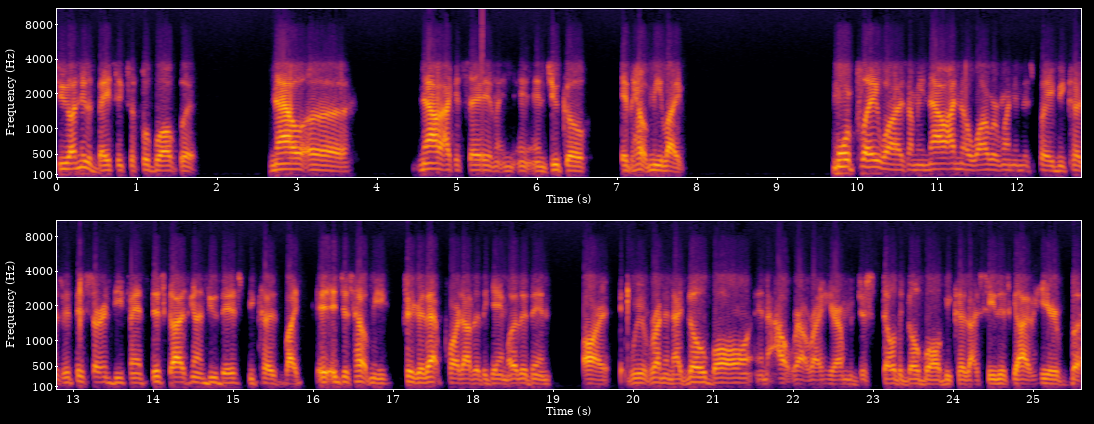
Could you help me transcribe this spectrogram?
two i knew the basics of football but now uh now I could say in, JUCO, it helped me like more play wise. I mean, now I know why we're running this play because with this certain defense, this guy's gonna do this because like it, it, just helped me figure that part out of the game. Other than all right, we're running that go ball and out route right here. I'm gonna just throw the go ball because I see this guy here, but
